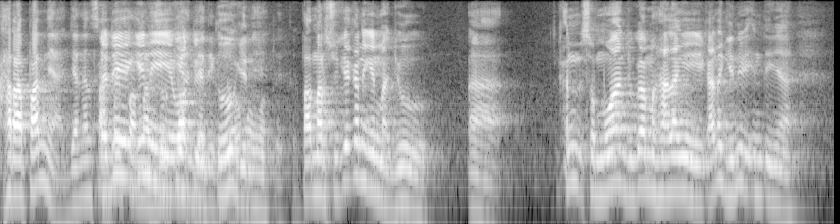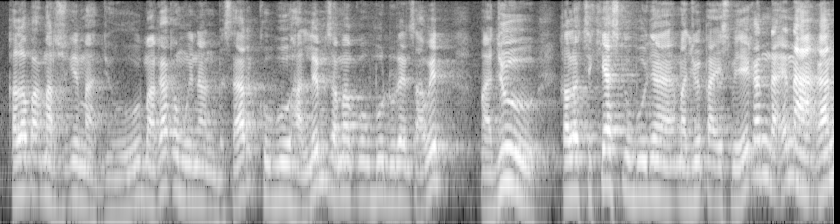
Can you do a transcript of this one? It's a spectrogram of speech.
harapannya jangan Jadi sampai Pak gini Marzuki waktu jadi itu gini, waktu itu. Pak Marsuki kan ingin maju. Nah, kan semua juga menghalangi karena gini intinya. Kalau Pak Marsuki maju, maka kemungkinan besar kubu Halim sama kubu Duren Sawit maju. Kalau Cikias kubunya maju Pak SBY kan tidak enak kan?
